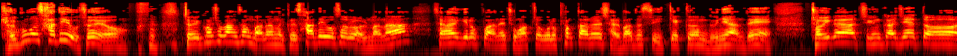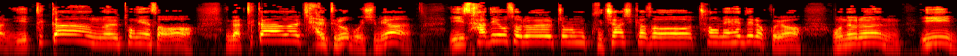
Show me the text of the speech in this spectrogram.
결국은 4대 요소예요. 저희 컨쇼가 항상 말하는 그 4대 요소를 얼마나 생활기록부 안에 종합적으로 평가를 잘 받을 수 있게끔 누냐인데 저희가 지금까지 했던 이 특강을 통해서 그러니까 특강을 잘 들어보시면 이 4대 요소를 좀 구체화시켜서 처음에 해드렸고요. 오늘은 이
